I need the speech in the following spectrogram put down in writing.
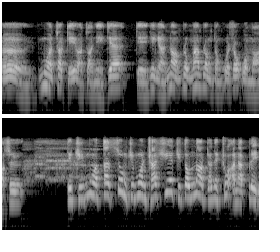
เออมั่วจะเกี่ยวจะนี่เท่เจยิ่งอย่างน้อมลงมาลงตรง我说我马是จะจีมั่วตาส่งจีมั่วชาเสียจีตนอจะในชั่วอันนั้นเปลี่ยน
